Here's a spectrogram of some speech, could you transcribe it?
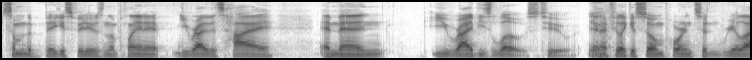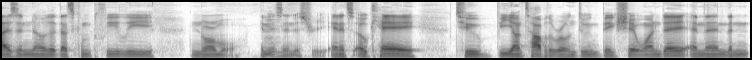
some of the biggest videos on the planet, you ride this high, and then you ride these lows too. And I feel like it's so important to realize and know that that's completely normal in this industry, and it's okay to be on top of the world and doing big shit one day, and then the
